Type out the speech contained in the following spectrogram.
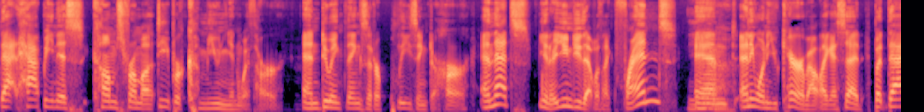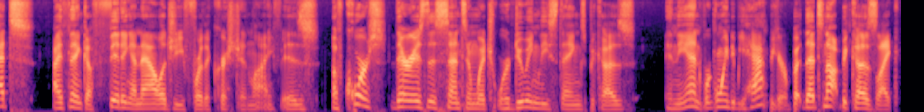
that happiness comes from a deeper communion with her and doing things that are pleasing to her. And that's, you know, you can do that with like friends and anyone you care about, like I said, but that's, I think, a fitting analogy for the Christian life is, of course, there is this sense in which we're doing these things because in the end, we're going to be happier. But that's not because like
